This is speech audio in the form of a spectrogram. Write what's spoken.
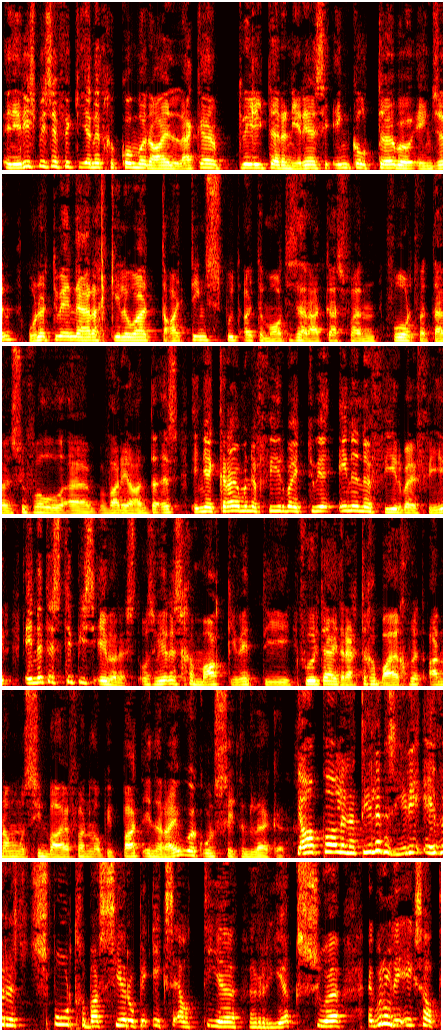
En hierdie spesifieke een het gekom met daai lekker 2 liter en hierdie is 'n enkel turbo engine, 132 kW, daai 10 spoed outomatiese radkas van Ford wat nou in soveel uh variante is. En jy kry hom in 'n 4x2 en in 'n 4x4 en dit is tipies Everest. Ons weer is gemak, jy weet, die voertuig het regtig 'n baie groot aanhang. Ons sien baie van hulle op die pad en ry ook ontsettend lekker. Ja, Karl, en natuurlik is hierdie Everest sport gebaseer op die XLT reeks. So, ek bedoel die XLT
